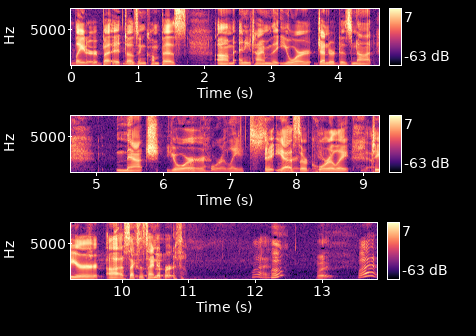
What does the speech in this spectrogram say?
later, but it does Mhm. encompass um, any time that your gender does not match your correlate. uh, yes or yeah, correlate yeah. to your uh, sex assigned at birth. What? Huh? What? What?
